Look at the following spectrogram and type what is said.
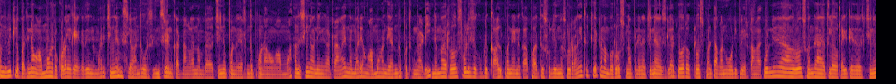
அந்த வீட்டில் பார்த்தீங்கன்னா அவங்க அம்மாவோட குடல் கேட்குது இந்த மாதிரி சின்ன வயசில் வந்து ஒரு இன்சிடென்ட் காட்டினாங்களா? நம்ம சின்ன பொண்ணு இறந்து போனாங்க அவங்க அம்மா. அந்த சீனை வந்து இங்கே காட்டுறாங்க. இந்த மாதிரி அவங்க அம்மா வந்து இறந்து போகிறதுக்கு முன்னாடி இந்த மாதிரி ரோஸ் போலீஸை கூப்பிட்டு கால் பண்ணி என்னை காப்பாற்று சொல்லி இந்த சொல்கிறாங்க இதை கேட்டு நம்ம ரோஸ் என்ன பண்ணிடுறோம் சின்ன வயசில் டோரை க்ளோஸ் பண்ணிட்டு அங்கே ஓடி போயிருக்காங்க. உடனே ரோஸ் வந்து அந்த இடத்துல ஒரு லைட் ஏதோ வச்சுன்னு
